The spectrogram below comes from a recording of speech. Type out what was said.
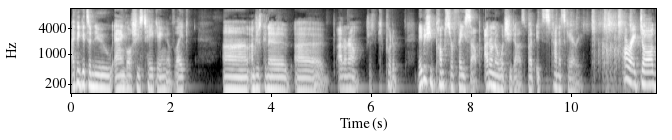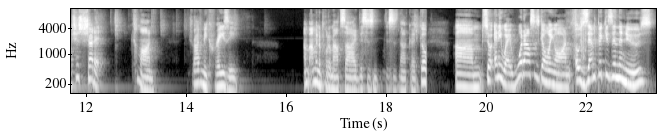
I think it's a new angle she's taking of like, uh, I'm just gonna, uh, I don't know, just put a. Maybe she pumps her face up. I don't know what she does, but it's kind of scary. All right, dog, just shut it. Come on, driving me crazy. I'm, I'm gonna put him outside. This is this is not good. Go. Um, so anyway, what else is going on? Ozempic is in the news.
